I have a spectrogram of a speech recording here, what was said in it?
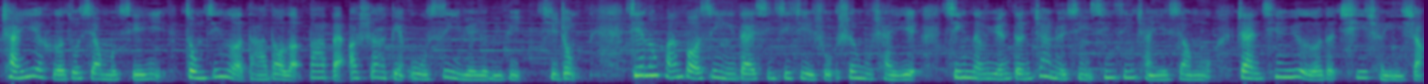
产业合作项目协议总金额达到了八百二十二点五四亿元人民币，其中节能环保、新一代信息技术、生物产业、新能源等战略性新兴产业项目占签约额的七成以上。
